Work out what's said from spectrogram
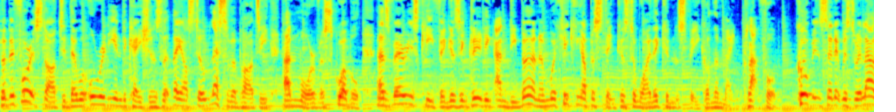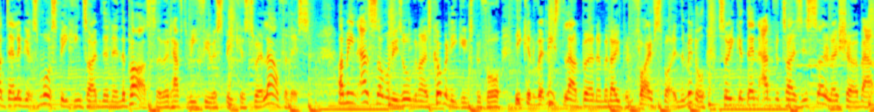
But before it started, there were already indications that they are still less of a party and more of a squabble, as various key figures, including Andy Burnham, were kicking up a stink as to why they couldn't speak on the main platform. Corbyn said it was to allow delegates more speaking time than in the past, so there'd have to be fewer speakers to allow for this. I mean, as someone who's organised comedy gigs before, he could have at least allowed Burnham an open five spot in the middle, so he could then advertise his solo show about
